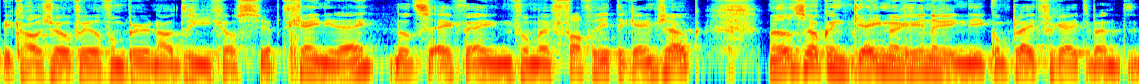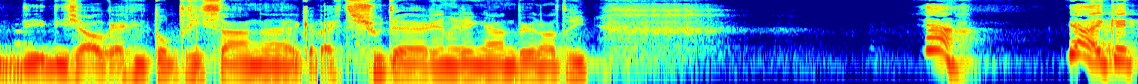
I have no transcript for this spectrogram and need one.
ik hou zoveel van Burnout 3, gast. Je hebt geen idee. Dat is echt een van mijn favoriete games ook. Maar dat is ook een game herinnering die ik compleet vergeten ben. Die, die zou ook echt in mijn top 3 staan. Eh, ik heb echt zoete herinneringen aan Burnout 3. Ja. Ja, ik,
